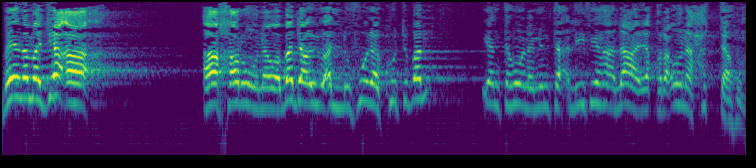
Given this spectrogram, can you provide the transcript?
بينما جاء آخرون وبدأوا يؤلفون كتبا ينتهون من تأليفها لا يقرؤون حتى هم.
